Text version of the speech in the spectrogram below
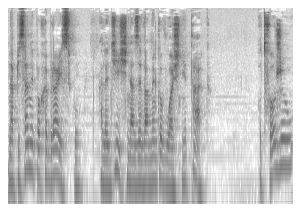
napisany po hebrajsku – ale dziś nazywamy go właśnie tak. Otworzył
